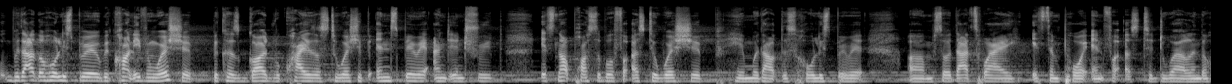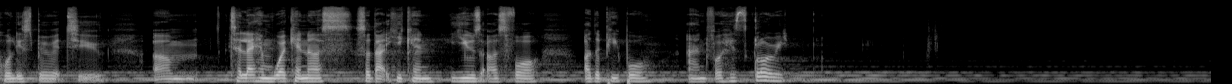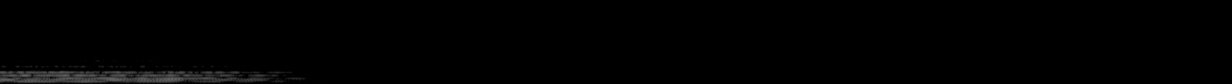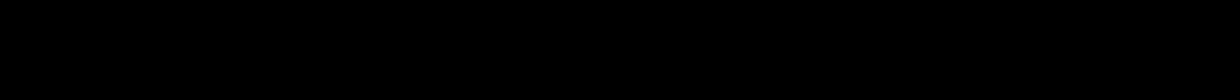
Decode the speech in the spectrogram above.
Without the Holy Spirit, we can't even worship because God requires us to worship in spirit and in truth. It's not possible for us to worship Him without this Holy Spirit. Um, so that's why it's important for us to dwell in the Holy Spirit to um, to let Him work in us, so that He can use us for other people and for His glory.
